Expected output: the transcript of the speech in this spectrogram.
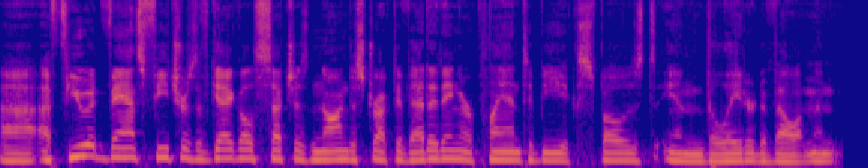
Uh, a few advanced features of GEGL, such as non-destructive editing, are planned to be exposed in the later development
